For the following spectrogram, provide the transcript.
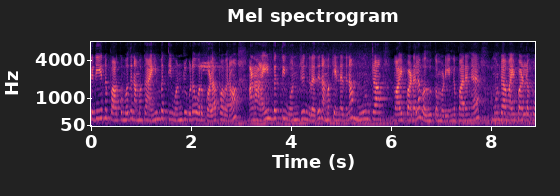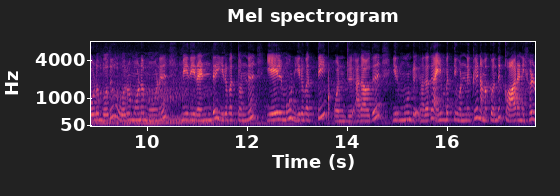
திடீர்னு பார்க்கும்போது நமக்கு ஐம்பத்தி ஒன்று கூட ஒரு குழப்பம் வரும். ஆனால் ஐம்பத்தி ஒன்றுங்கிறது நமக்கு என்னதுன்னா மூன்றாம் வாய்ப்பாடில் வகுக்க முடியும். இங்கே பாருங்கள் மூன்றாம் வாய்ப்பாடில் போடும்போது ஒரு மூணு மூணு மீதி ரெண்டு இருபத்தொன்று ஏழு மூணு இருபத்தி ஒன்று. அதாவது இரு மூன்று அதாவது ஐம்பத்தி ஒன்றுக்கு நமக்கு வந்து காரணிகள்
